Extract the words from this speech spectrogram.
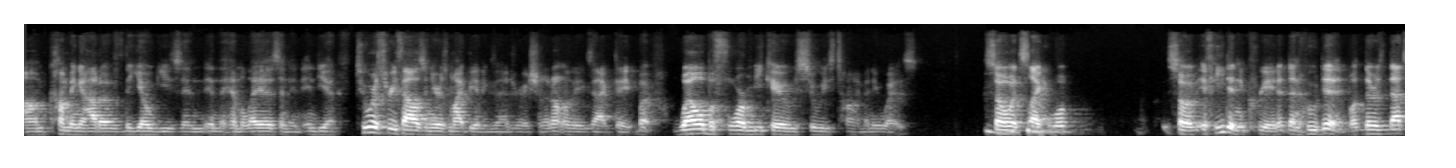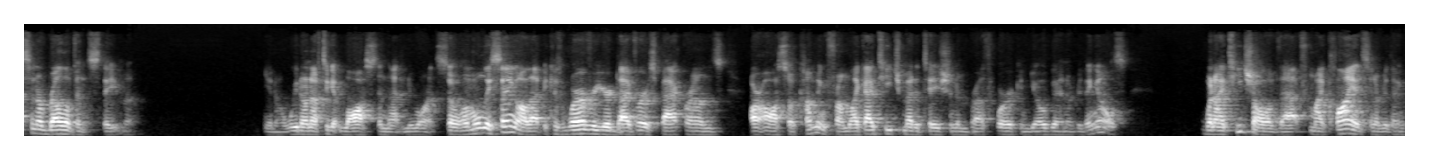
um, coming out of the yogis in, in the Himalayas and in India. Two or 3,000 years might be an exaggeration. I don't know the exact date, but well before Mikao Usui's time, anyways. So it's like, well, so if he didn't create it, then who did? Well, there's, that's an irrelevant statement. You know, we don't have to get lost in that nuance. So I'm only saying all that because wherever your diverse backgrounds are also coming from. Like I teach meditation and breath work and yoga and everything else. When I teach all of that for my clients and everything,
